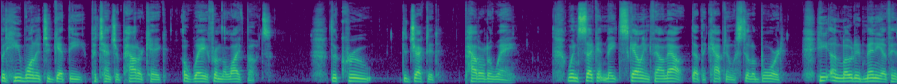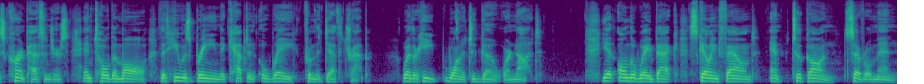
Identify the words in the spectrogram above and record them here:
but he wanted to get the potential powder keg away from the lifeboats. The crew, dejected, paddled away. When second mate Skelling found out that the captain was still aboard, he unloaded many of his current passengers and told them all that he was bringing the captain away from the death trap, whether he wanted to go or not. Yet on the way back, Skelling found and took on several men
